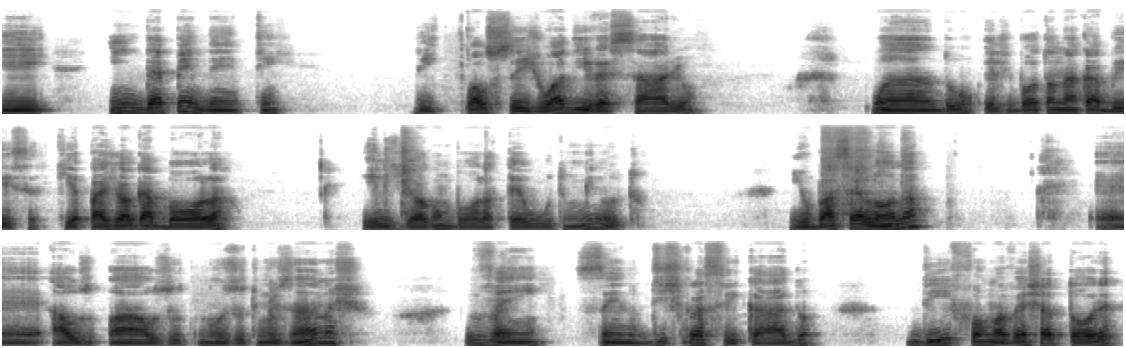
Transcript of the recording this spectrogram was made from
e independente de qual seja o adversário, quando eles botam na cabeça que é para jogar bola, eles jogam bola até o último minuto. E o Barcelona, é, aos, aos, nos últimos anos, vem sendo desclassificado de forma vexatória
